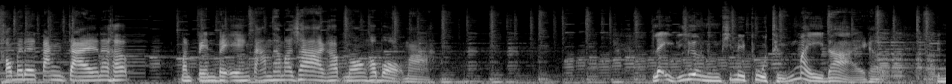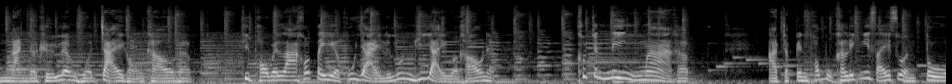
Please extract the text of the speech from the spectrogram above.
เขาไม่ได้ตั้งใจนะครับ มันเป็นไปเองตามธรรมชาติครับ น้องเขาบอกมา และอีกเรื่องหนึ่งที่ไม่พูดถึงไม่ได้ครับนั่นก็คือเรื่องหัวใจของเขาครับ ที่พอเวลาเขาตีกับผู้ใหญ่หรือรุ่นที่ใหญ่กว่าเขาเนี่ยเขาจะนิ่งมากครับ อาจจะเป็นเพราะบุคลิกนิสัยส่วนตัว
